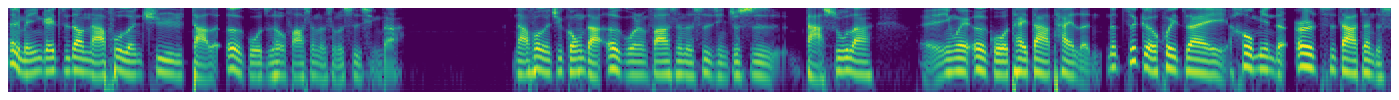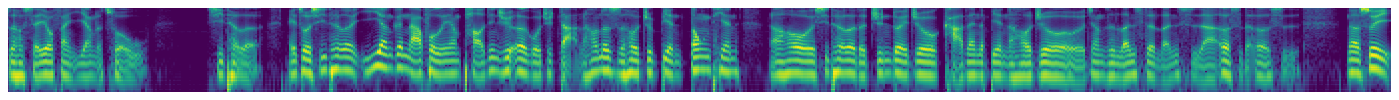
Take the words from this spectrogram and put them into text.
那你们应该知道拿破仑去打了俄国之后发生了什么事情吧？拿破仑去攻打俄国人发生的事情就是打输啦。呃，因为俄国太大太冷，那这个会在后面的二次大战的时候，谁又犯一样的错误？希特勒，没错，希特勒一样跟拿破仑一样跑进去俄国去打，然后那时候就变冬天，然后希特勒的军队就卡在那边，然后就这样子冷死的冷死啊，饿死的饿死。那所以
